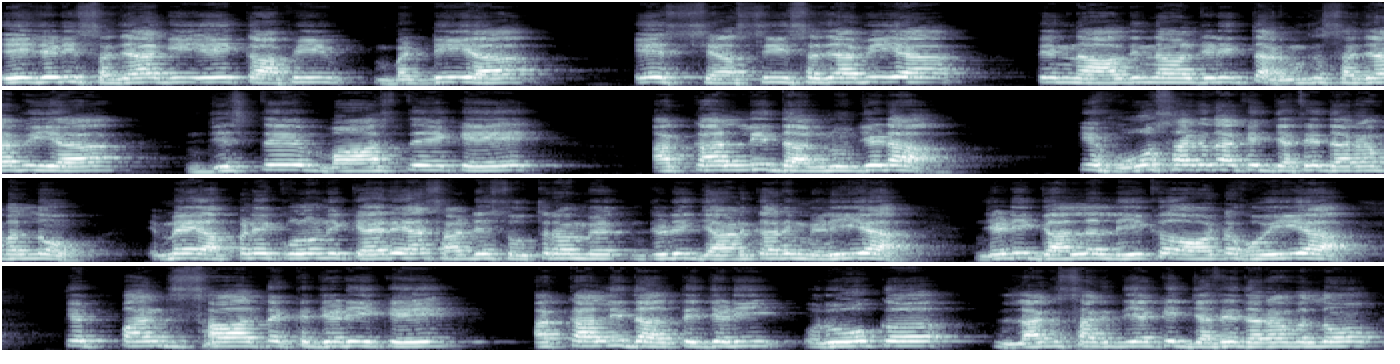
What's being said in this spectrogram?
ਇਹ ਜਿਹੜੀ ਸਜ਼ਾ ਗਈ, ਇਹ ਕਾਫੀ ਵੱਡੀ ਆ, ਇਹ ਸਿਆਸੀ ਸਜ਼ਾ ਵੀ ਆ ਤੇ ਨਾਲ ਦੀ ਨਾਲ ਜਿਹੜੀ ਧਾਰਮਿਕ ਸਜ਼ਾ ਵੀ ਆ ਜਿਸ ਤੇ ਵਾਸਤੇ ਕਿ ਅਕਾਲੀ ਦਲ ਨੂੰ ਜਿਹੜਾ ਕਿ ਹੋ ਸਕਦਾ ਕਿ ਜਥੇਦਾਰਾਂ ਵੱਲੋਂ, ਮੈਂ ਆਪਣੇ ਕੋਲੋਂ ਨਹੀਂ ਕਹਿ ਰਿਹਾ, ਸਾਡੇ ਸੂਤਰਾਂ ਮਿ- ਜਿਹੜੀ ਜਾਣਕਾਰੀ ਮਿਲੀ ਆ, ਜਿਹੜੀ ਗੱਲ ਲੀਕ ਆਊਟ ਹੋਈ ਆ, ਕਿ 5 ਸਾਲ ਤੱਕ ਜਿਹੜੀ ਕਿ ਅਕਾਲੀ ਦਲ ਤੇ ਜਿਹੜੀ ਰੋਕ ਲੱਗ ਸਕਦੀ ਹੈ ਕਿ ਜਥੇਦਾਰਾਂ ਵੱਲੋਂ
